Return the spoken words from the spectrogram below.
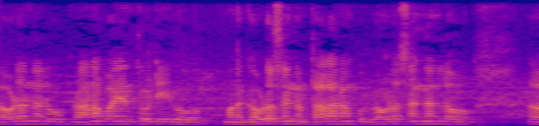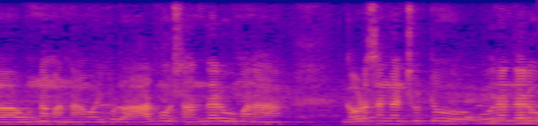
గౌడన్నలు ప్రాణభయంతో ఇగో మన గౌడ సంఘం తాళారాంపూర్ గౌడ సంఘంలో ఉన్నామన్న. ఇప్పుడు ఆల్మోస్ట్ అందరూ మన గౌడ సంఘం చుట్టూ ఊరందరూ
